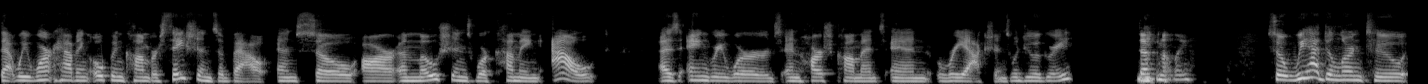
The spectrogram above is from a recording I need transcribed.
that we weren't having open conversations about. And so our emotions were coming out as angry words and harsh comments and reactions. Would you agree? Definitely. So we had to learn to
